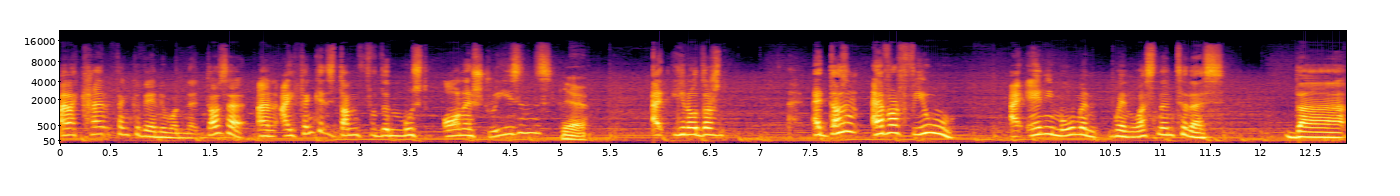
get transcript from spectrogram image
and I can't think of anyone that does it. And I think it's done for the most honest reasons. Yeah. I, you know, there's it doesn't ever feel at any moment when listening to this that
